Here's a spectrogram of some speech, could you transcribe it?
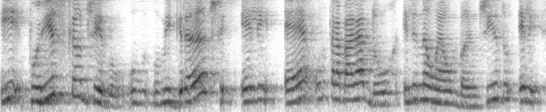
e por isso que eu digo, o, o, migrante ele é um trabalhador, ele não é um bandido. Ele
